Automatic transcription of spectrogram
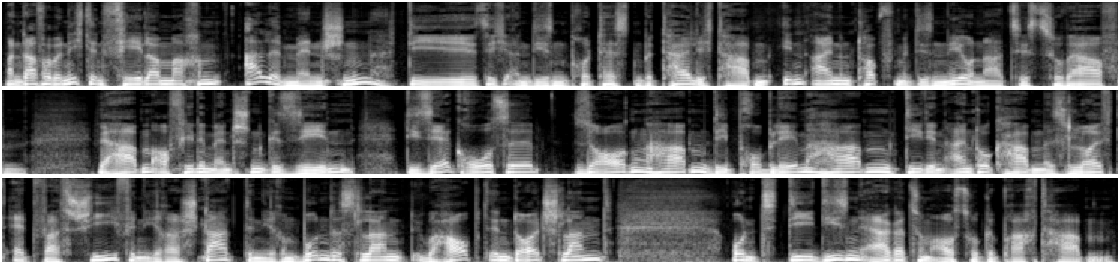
Man darf aber nicht den Fehler machen, alle Menschen, die sich an diesen Protesten beteiligt haben, in einen Topf mit diesen Neonazis zu werfen. Wir haben auch viele Menschen gesehen, die sehr große Sorgen haben, die Probleme haben, die den Eindruck haben, es läuft etwas schief in ihrer Stadt, in ihrem Bundesland, überhaupt in Deutschland und die diesen Ärger zum Ausdruck gebracht haben.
